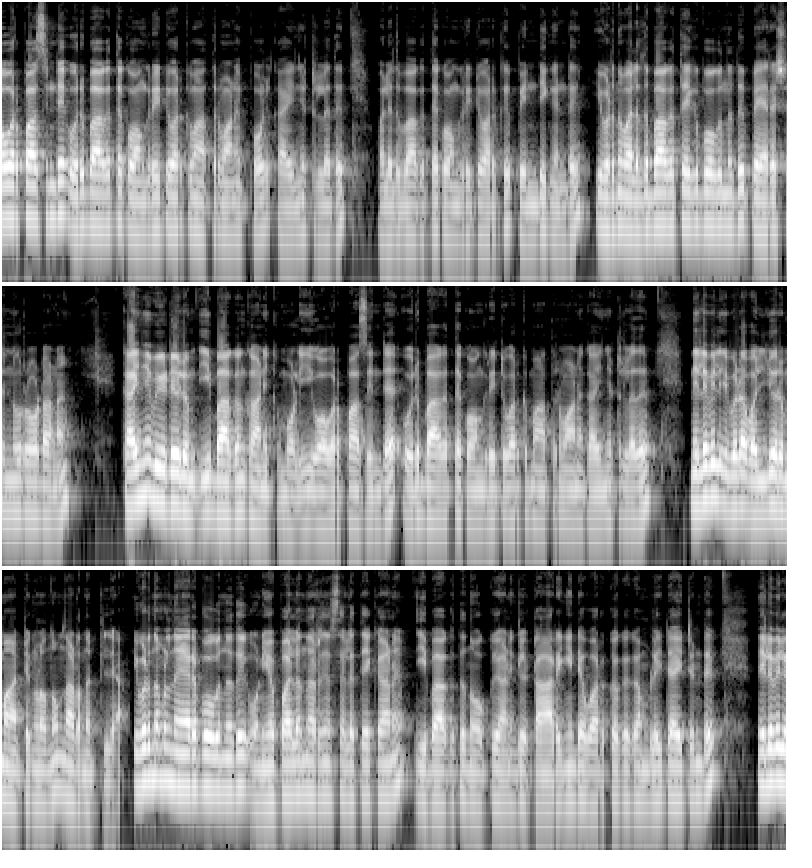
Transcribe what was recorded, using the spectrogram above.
ഓവർപാസിന്റെ ഒരു ഭാഗത്തെ കോൺക്രീറ്റ് വർക്ക് മാത്രമാണ് ഇപ്പോൾ കഴിഞ്ഞിട്ടുള്ളത്. വലതു ഭാഗത്തെ കോൺക്രീറ്റ് വർക്ക് പെൻഡിങ് ഉണ്ട് ഇവിടുന്ന് വലതു ഭാഗത്തേക്ക് പോകുന്നത് പേരശന്നൂർ റോഡാണ്. കഴിഞ്ഞ വീഡിയോയിലും ഈ ഭാഗം കാണിക്കുമ്പോൾ ഈ ഓവർപാസിന്റെ ഒരു ഭാഗത്തെ കോൺക്രീറ്റ് വർക്ക് മാത്രമാണ് കഴിഞ്ഞിട്ടുള്ളത്. നിലവിൽ ഇവിടെ വലിയൊരു മാറ്റങ്ങളൊന്നും നടന്നിട്ടില്ല. ഇവിടെ നമ്മൾ നേരെ പോകുന്നത് ഉണിയപ്പാലം എന്ന് പറഞ്ഞ സ്ഥലത്തേക്കാണ്. ഈ ഭാഗത്ത് നോക്കുകയാണെങ്കിൽ ടാറിങ്ങിന്റെ വർക്കൊക്കെ കംപ്ലീറ്റ് ആയിട്ടുണ്ട്. നിലവിൽ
